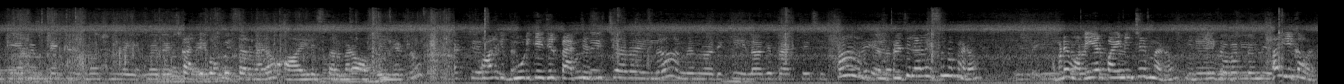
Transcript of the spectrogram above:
త్రీ కేజీ కందిపప్పు ఇస్తారు మేడం ఆయిల్ ఇస్తారు మేడం వాళ్ళకి మూడు కేజీలు ప్యాక్ చేసి ఇచ్చారా ఇలా అంగన్వాడికి ఇలాగే ప్యాక్ చేసి ప్రతి నెల ఇస్తున్నాం మేడం అంటే వన్ ఇయర్ పైన మేడం ఇది ఈ కవర్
